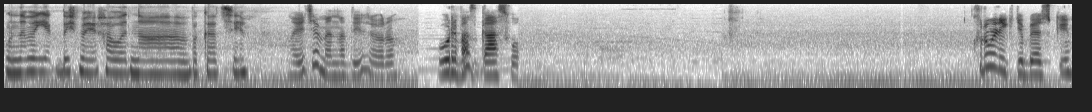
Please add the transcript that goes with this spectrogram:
Udamy jakbyśmy jechały na wakacje. No jedziemy nad jezioro. Kurwa, zgasło. Królik niebieski.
